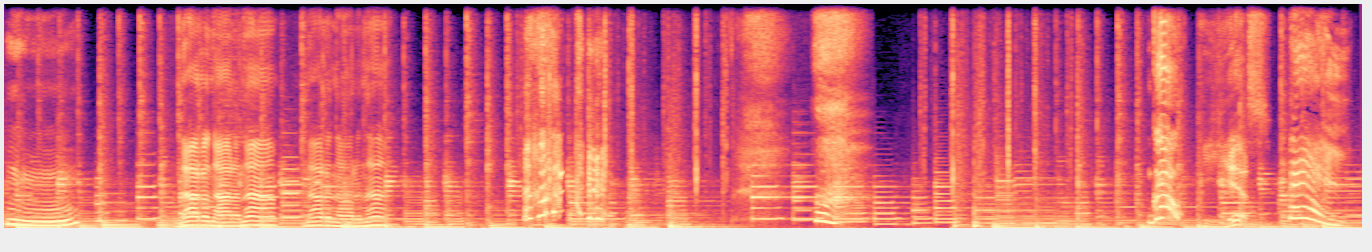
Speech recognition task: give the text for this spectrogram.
Hmm. Nara nara na, nara nara na. Go! Yes. Hey!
